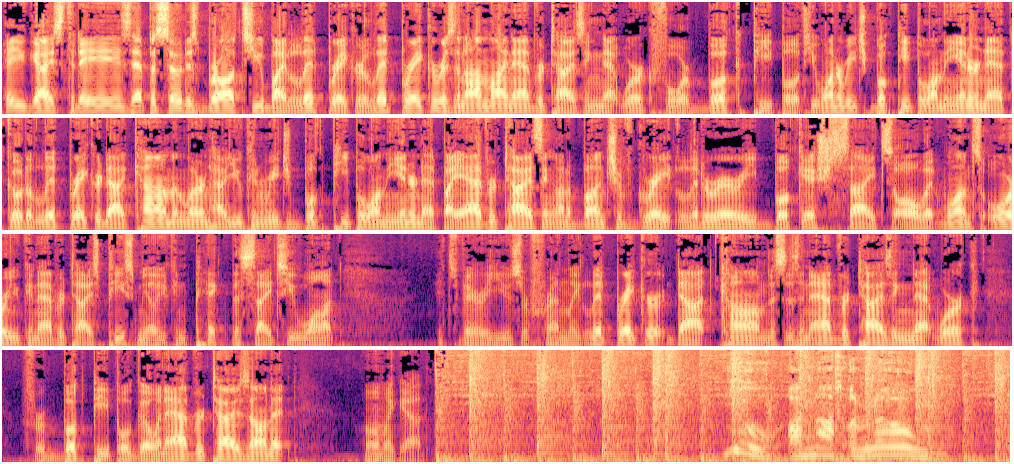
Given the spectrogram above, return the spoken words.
Hey, you guys, today's episode is brought to you by Litbreaker. Litbreaker is an online advertising network for book people. If you want to reach book people on the internet, go to litbreaker.com and learn how you can reach book people on the internet by advertising on a bunch of great literary, bookish sites all at once. Or you can advertise piecemeal. You can pick the sites you want. It's very user friendly. Litbreaker.com. This is an advertising network for book people. Go and advertise on it. Oh my God. You are not alone.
